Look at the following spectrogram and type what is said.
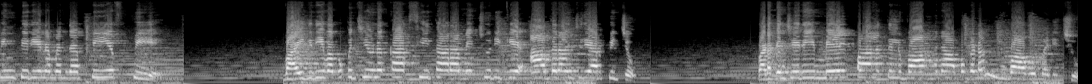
പിന്തിരിയണമെന്ന് പി എഫ് പി എ വൈദ്യുതി വകുപ്പ് ജീവനക്കാർ സീതാറാം യെച്ചൂരിക്ക് ആദരാഞ്ജലി അർപ്പിച്ചു. വടക്കഞ്ചേരി മേൽപ്പാലത്തിൽ വാഹനാപകടം യുവാവ് മരിച്ചു.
